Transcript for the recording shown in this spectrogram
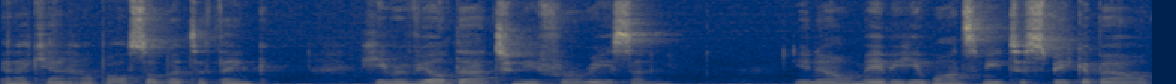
And I can't help also but to think he revealed that to me for a reason. You know, maybe He wants me to speak about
